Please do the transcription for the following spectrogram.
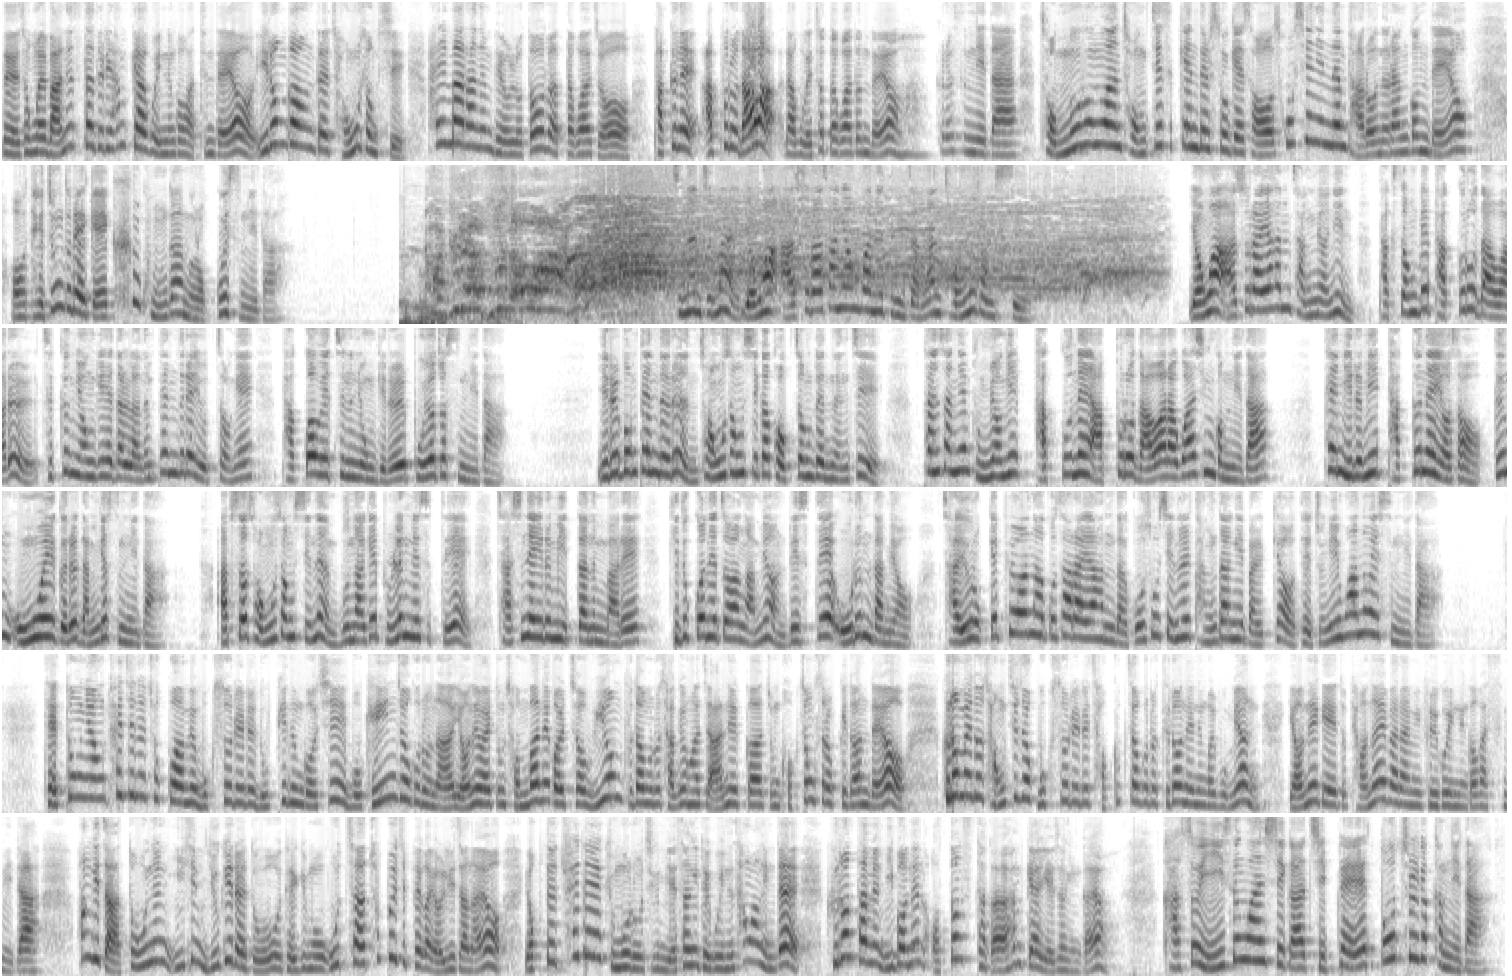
네, 정말 많은 스타들이 함께하고 있는 것 같은데요. 이런 가운데 정우성 씨, 할 말하는 배우로 떠올랐다고 하죠. 박근혜 앞으로 나와! 라고 외쳤다고 하던데요. 그렇습니다. 전무후무한 정치 스캔들 속에서 소신 있는 발언을 한 건데요. 어, 대중들에게 큰 공감을 얻고 있습니다. 박근혜 앞으로 나와! 지난 주말 영화 아수라 상영관에 등장한 정우성 씨. 영화 아수라의 한 장면인 박성배 밖으로 나와를 즉흥 연기해달라는 팬들의 요청에 바꿔 외치는 용기를 보여줬습니다. 이를 본 팬들은 정우성 씨가 걱정됐는지 판사님 분명히 박근혜 앞으로 나와라고 하신 겁니다. 팬 이름이 박근혜여서 등 옹호의 글을 남겼습니다. 앞서 정우성 씨는 문화계 블랙리스트에 자신의 이름이 있다는 말에 기득권에 저항하면 리스트에 오른다며 자유롭게 표현하고 살아야 한다고 소신을 당당히 밝혀 대중이 환호했습니다. 대통령 퇴진을 촉구하며 목소리를 높이는 것이 뭐 개인적으로나 연예 활동 전반에 걸쳐 위험 부담으로 작용하지 않을까 좀 걱정스럽기도 한데요. 그럼에도 정치적 목소리를 적극적으로 드러내는 걸 보면 연예계에도 변화의 바람이 불고 있는 것 같습니다. 황 기자, 또 오는 26일에도 대규모 5차 촛불 집회가 열리잖아요. 역대 최대의 규모로 지금 예상이 되고 있는 상황인데 그렇다면 이번엔 어떤 스타가 함께할 예정인가요? 가수 이승환 씨가 집회에 또 출격합니다.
